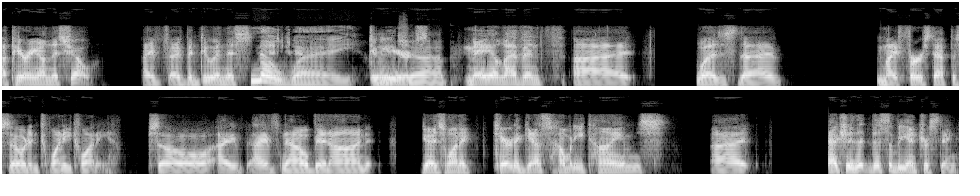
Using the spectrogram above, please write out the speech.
appearing on this show. I've I've been doing this No this- way. two Good years. job. May 11th uh, was the my first episode in 2020. So I I've now been on. You guys want to care to guess how many times? Uh, actually, th- this will be interesting.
